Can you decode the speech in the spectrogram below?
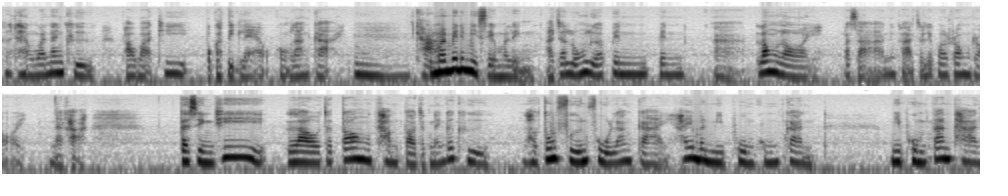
แสดงว่านั่นคือภาวะที่ปกติแล้วของร่างกายอืมค่ะมันไม่ได้มีเซลล์มะเร็ง อาจจะหลงเหลือเป็นเป็นอ่า ร่องรอย ภาษานี่ค่ะอาจจะเรียกว่าร่องรอยนะคะ แต่สิ่งที่เราจะต้องทำต่อจากนั้นก็คือ เราต้องฟื้นฟูร่างกาย ให้มันมีภูมิคุ้มกัน มีภูมิต้านทาน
